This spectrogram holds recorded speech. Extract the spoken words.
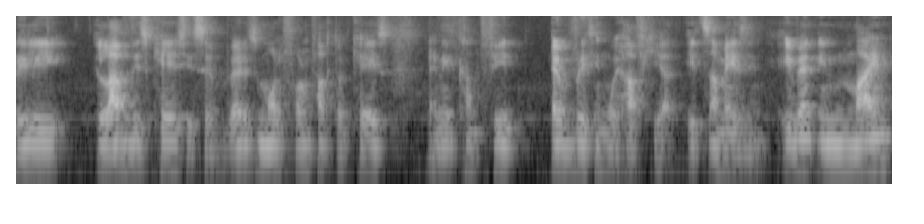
really love this case. It's a very small form factor case and it can fit everything we have here. It's amazing. Even in mine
